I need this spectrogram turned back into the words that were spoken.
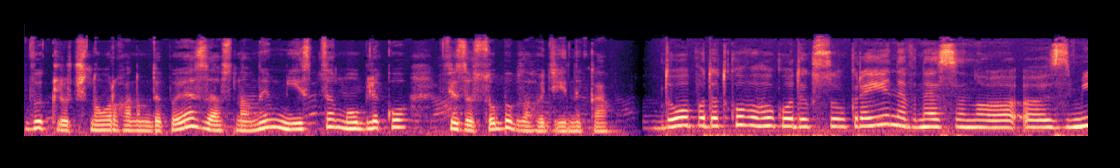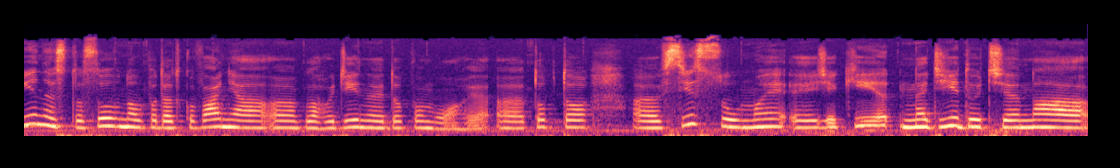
виключно органом ДПС за основним місцем обліку фізособи благодійника. До податкового кодексу України внесено е, зміни стосовно оподаткування е, благодійної допомоги. Е, Тобто всі суми, які надійдуть на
